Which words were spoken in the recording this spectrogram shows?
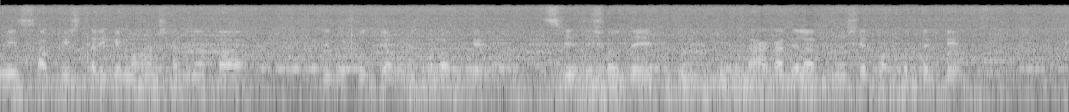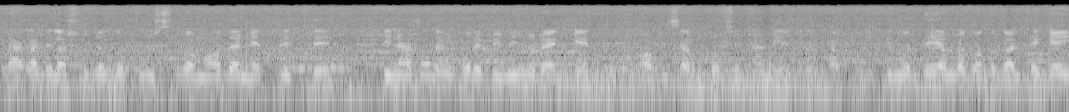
আগামী ছাব্বিশ তারিখে মহান স্বাধীনতা দিবস উদযাপন উপলক্ষে স্মৃতিসৌধে ঢাকা জেলা পুলিশের পক্ষ থেকে ঢাকা জেলার সুযোগ্য পুলিশ সুপার মহোদয়ের নেতৃত্বে তিন হাজারের উপরে বিভিন্ন র্যাঙ্কের অফিসার ফোর্স এখানে নিয়োজিত থাকবে। ইতিমধ্যেই আমরা গতকাল থেকেই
